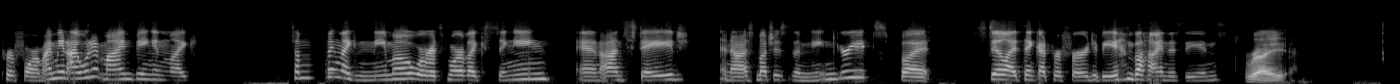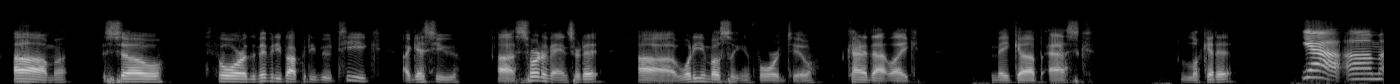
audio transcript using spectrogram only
perform. I mean, I wouldn't mind being in like something like Nemo, where it's more of like singing and on stage, and not as much as the meet and greets. But still, I think I'd prefer to be behind the scenes. Right. Um. So for the Bippity Boppity Boutique, I guess you uh, sort of answered it. Uh, what are you most looking forward to? Kind of that like makeup esque look at it. Yeah, um,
